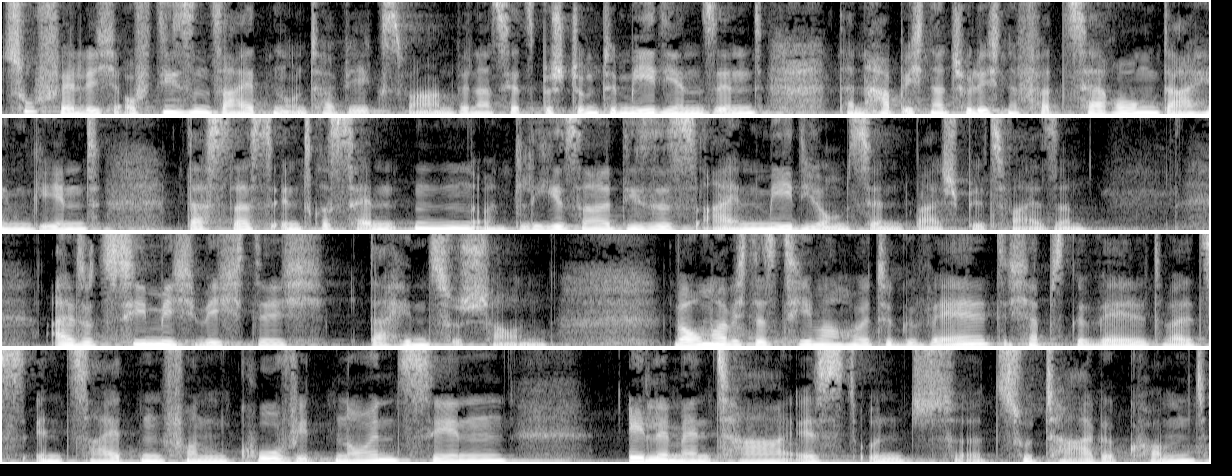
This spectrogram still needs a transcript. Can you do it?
zufällig auf diesen Seiten unterwegs waren. Wenn das jetzt bestimmte Medien sind, dann habe ich natürlich eine Verzerrung dahingehend, dass das Interessenten und Leser dieses ein Medium sind beispielsweise. Also ziemlich wichtig, dahin zu schauen. Warum habe ich das Thema heute gewählt? Ich habe es gewählt, weil es in Zeiten von Covid-19 elementar ist und äh, zutage kommt.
